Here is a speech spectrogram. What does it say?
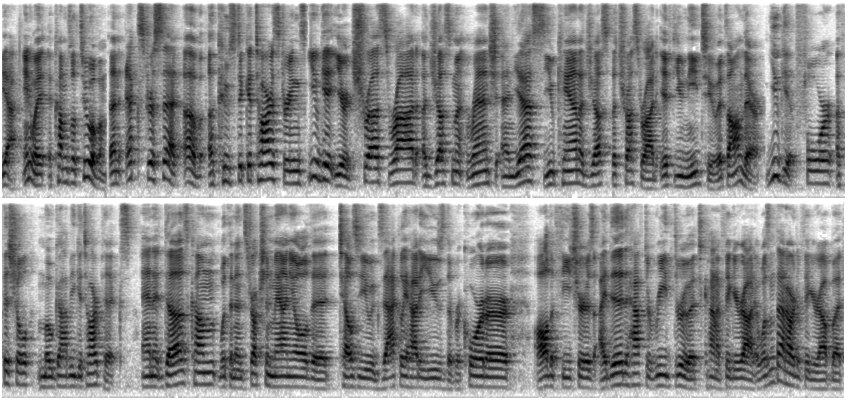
yeah, anyway, it comes with two of them. An extra set of acoustic guitar strings. You get your truss rod adjustment wrench, and yes, you can adjust the truss rod if you need to. It's on there. You get four official Mogabi guitar picks. And it does come with an instruction manual that tells you exactly how to use the recorder, all the features. I did have to read through it to kind of figure out. It wasn't that hard to figure out, but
